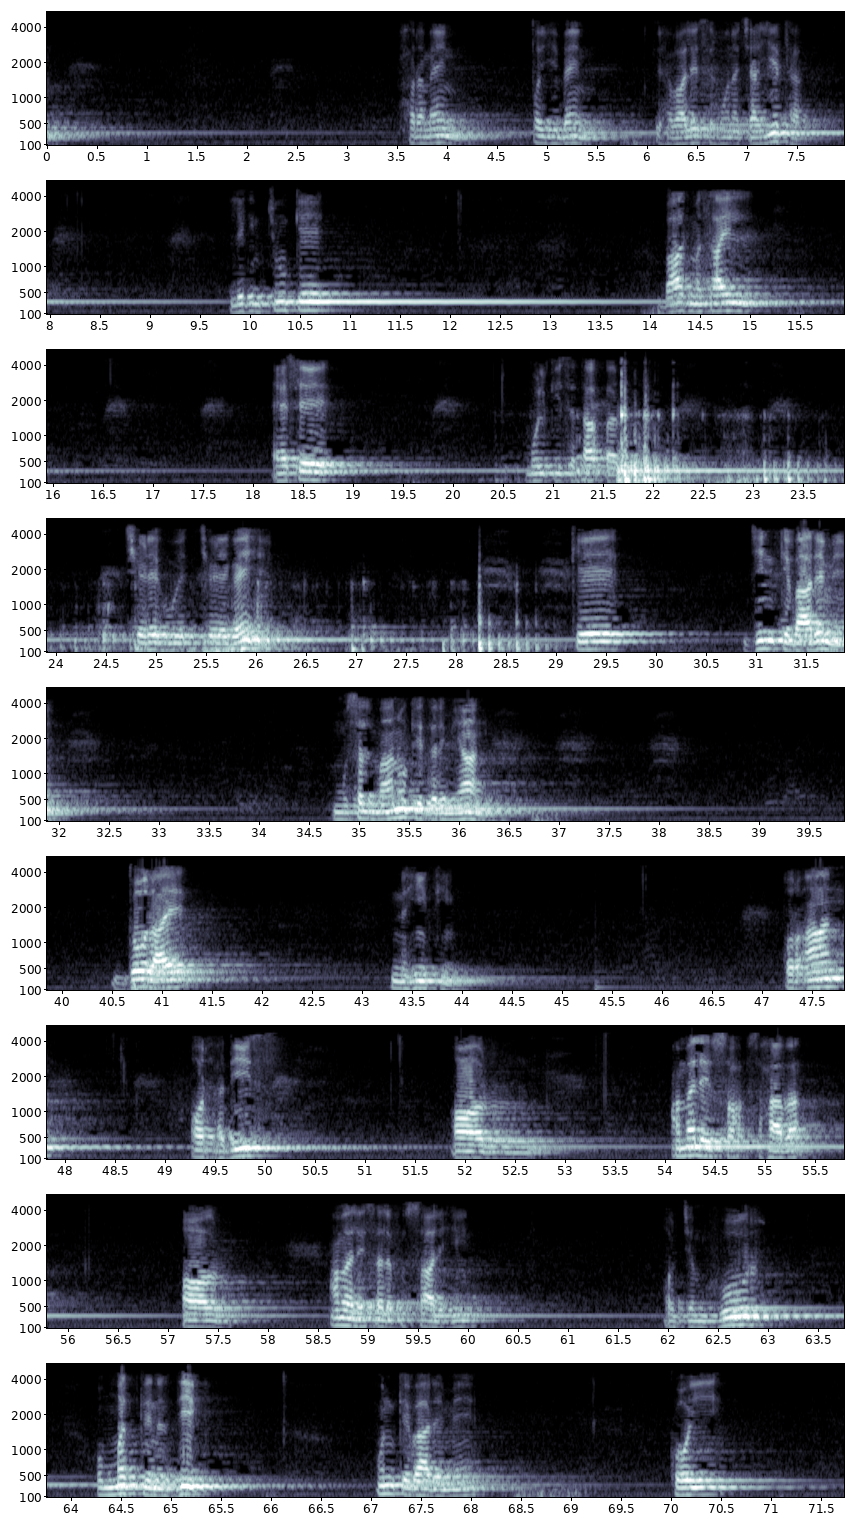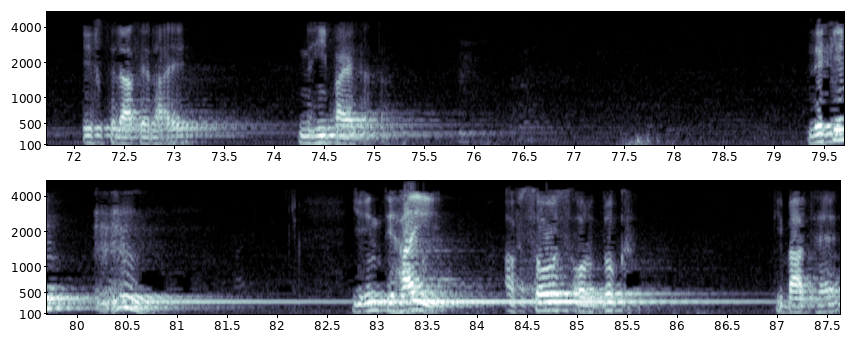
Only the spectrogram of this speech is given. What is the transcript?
حرمین، طیبین کے حوالے سے ہونا چاہیے تھا۔ لیکن چونکہ بعض مسائل ایسے ملکی سطح پر چھیڑے ہوئے، چھیڑے گئے ہیں کہ جن کے بارے میں مسلمانوں کے درمیان دو رائے نہیں تھیں۔ قرآن اور حدیث اور عمل صحابہ اور عمل صلف الصالحین اور جمہور امت کے نزدیک ان کے بارے میں کوئی اختلاف رائے نہیں پایا جاتا۔ لیکن یہ انتہائی افسوس اور دکھ کی بات ہے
